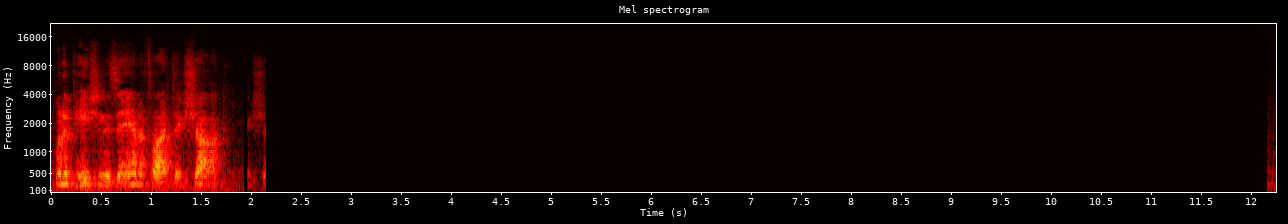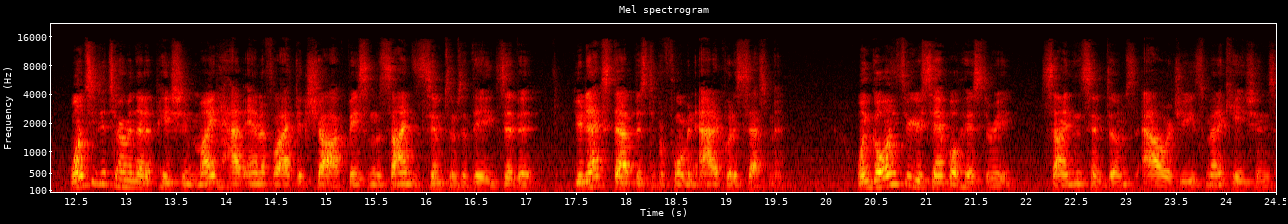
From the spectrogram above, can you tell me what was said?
when a patient is in anaphylactic shock. Once you determine that a patient might have anaphylactic shock based on the signs and symptoms that they exhibit, your next step is to perform an adequate assessment. When going through your sample history, signs and symptoms, allergies, medications,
